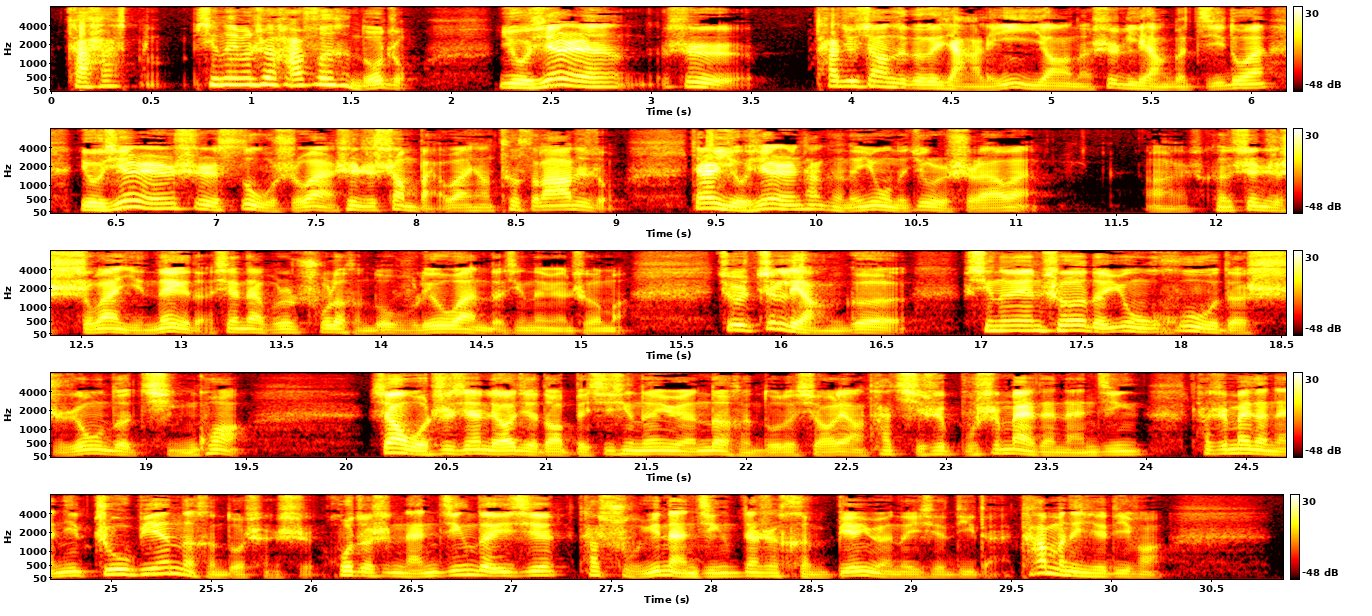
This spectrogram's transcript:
它还新能源车还分很多种，有些人是。它就像这个哑铃一样的，是两个极端。有些人是四五十万，甚至上百万，像特斯拉这种；但是有些人他可能用的就是十来万，啊，可能甚至十万以内的。现在不是出了很多五六万的新能源车嘛？就是这两个新能源车的用户的使用的情况，像我之前了解到北汽新能源的很多的销量，它其实不是卖在南京，它是卖在南京周边的很多城市，或者是南京的一些它属于南京但是很边缘的一些地带，他们那些地方。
